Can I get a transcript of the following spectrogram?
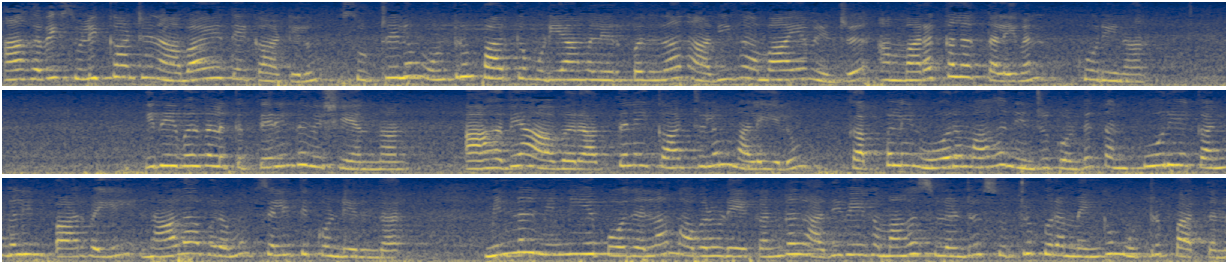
ஆகவே சுழிக்காற்றின் அபாயத்தை காட்டிலும் சுற்றிலும் ஒன்றும் பார்க்க முடியாமல் இருப்பதுதான் அதிக அபாயம் என்று அம்மரக்கலர் தலைவன் கூறினான். இது இவர்களுக்கு தெரிந்த விஷயம்தான். ஆகவே அவர் அத்தனை காற்றிலும் மலையிலும் கப்பலின் ஓரமாக நின்று கொண்டு தன் கூறிய கண்களின் பார்வையை நாலாபுரமும் செலுத்திக் கொண்டிருந்தார். மின்னல் மின்னிய போதெல்லாம் அவருடைய கண்கள் அதிவேகமாக சுழன்று சுற்றுப்புறம் எங்கும் உற்று பார்த்தன.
